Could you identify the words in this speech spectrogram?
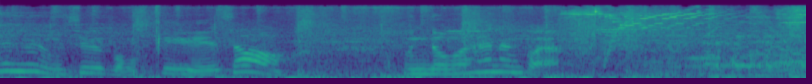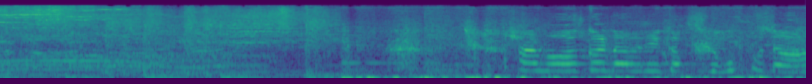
맛있는 음식을 먹기 위해서 운동을 하는 거야. 아, 먹을 걸 나오니까 배고프다.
